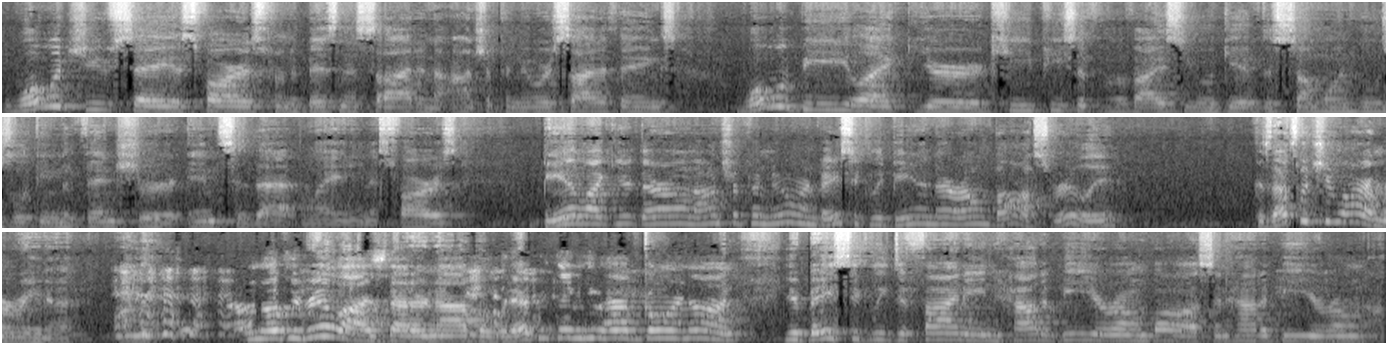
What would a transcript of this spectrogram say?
what would you say as far as from the business side and the entrepreneur side of things? What would be like your key piece of advice you would give to someone who's looking to venture into that lane, as far as being like you're their own entrepreneur and basically being their own boss, really? because that's what you are, Marina. I don't know if you realize that or not, but with everything you have going on, you're basically defining how to be your own boss and how to be your own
